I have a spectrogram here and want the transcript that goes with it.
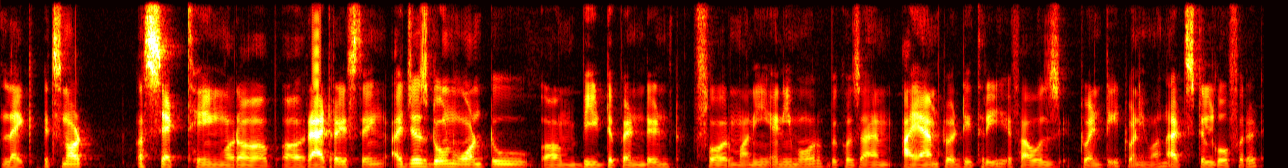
like, it's not a set thing or a, a rat race thing. I just don't want to um, be dependent for money anymore because I'm I am 23. If I was 20, 21, I'd still go for it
